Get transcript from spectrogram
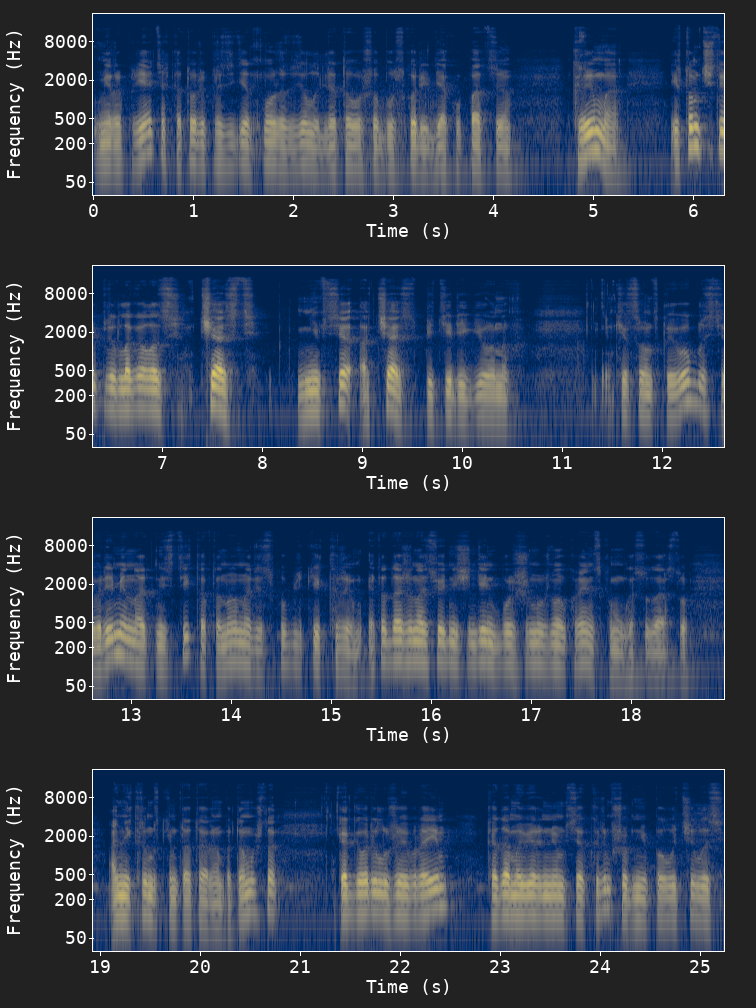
мероприятиях, которые президент может сделать для того, чтобы ускорить деоккупацию Крыма. И в том числе предлагалась часть, не вся, а часть пяти регионов Херсонской области временно отнести к автономной республике Крым. Это даже на сегодняшний день больше нужно украинскому государству, а не крымским татарам. Потому что, как говорил уже Ибраим, когда мы вернемся в Крым, чтобы не получилось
